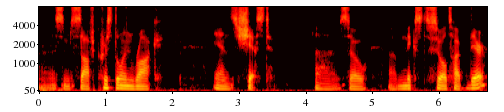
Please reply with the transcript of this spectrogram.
uh, some soft crystalline rock and schist. Uh, so uh, mixed soil type there.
